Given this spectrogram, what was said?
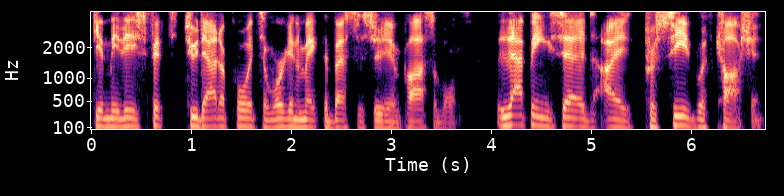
give me these 52 data points and we're going to make the best decision possible. That being said, I proceed with caution.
